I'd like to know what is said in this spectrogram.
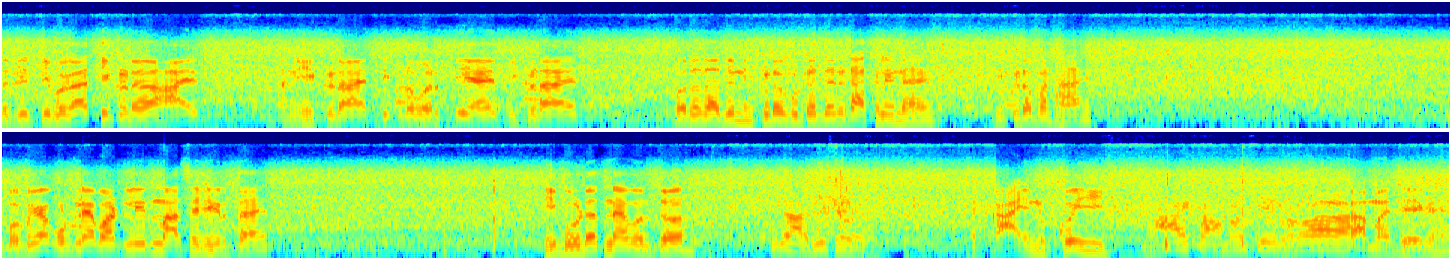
तर ती बघा तिकडं आहेत आणि इकडं आहेत तिकडं वरती आहेत तिकडं आहेत. परत अजून इकडं कुठं तरी टाकली नाही. इकडं पण आहेत. बघूया कुठल्या बाटलीत मासे शिरत आहेत ही बुडत नाही बोलतो. तिला आडवी ठेवायला काय नको ही. नाही कामाचे बाबा. कामाची आहे काय?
